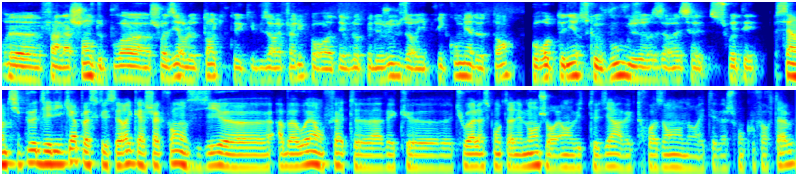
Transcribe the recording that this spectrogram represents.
enfin la chance de pouvoir choisir le temps qui, vous aurait fallu pour euh, développer le jeu, vous auriez pris combien de temps pour obtenir ce que vous, vous aurez souhaité? C'est un petit peu délicat parce que c'est vrai qu'à chaque fois on se dit euh, ah bah ouais en fait euh, avec euh, tu vois là spontanément j'aurais envie de te dire avec trois ans on aurait été vachement confortable.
